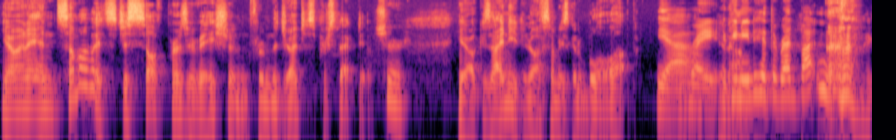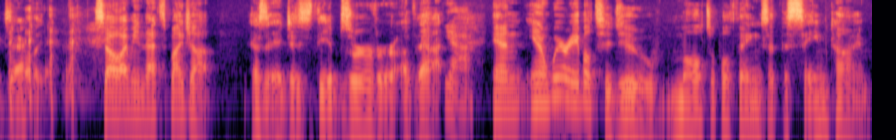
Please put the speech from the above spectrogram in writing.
You know, and, and some of it's just self preservation from the judge's perspective. Sure. You know, because I need to know if somebody's going to blow up. Yeah. Right. If You you need to hit the red button. exactly. so, I mean, that's my job as it is the observer of that. Yeah. And, you know, we're able to do multiple things at the same time,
